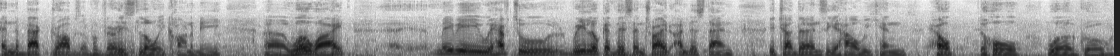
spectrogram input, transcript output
and the backdrops of a very slow economy uh, worldwide. Maybe we have to relook at this and try to understand each other and see how we can help the whole world grow.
